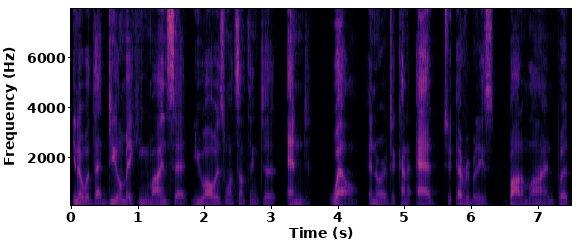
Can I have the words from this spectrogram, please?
you know, with that deal making mindset, you always want something to end well in order to kind of add to everybody's bottom line. But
